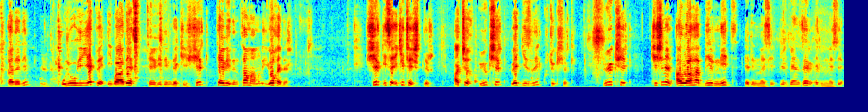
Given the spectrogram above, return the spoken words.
Dikkat edin. Evet. Uluhiyet ve ibadet tevhidindeki şirk tevhidin tamamını yok eder. Şirk ise iki çeşittir. Açık büyük şirk ve gizli küçük şirk. Büyük şirk kişinin Allah'a bir nit edinmesi, bir benzer edinmesi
